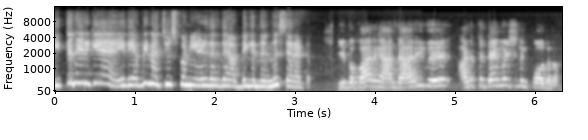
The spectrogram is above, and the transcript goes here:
இத்தனை இருக்கே இது எப்படி நான் சூஸ் பண்ணி எழுதுறது அப்படிங்கறது வந்து செரட்டும் இப்ப பாருங்க அந்த அறிவு அடுத்த டைமென்ஷனுக்கு போதணும்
